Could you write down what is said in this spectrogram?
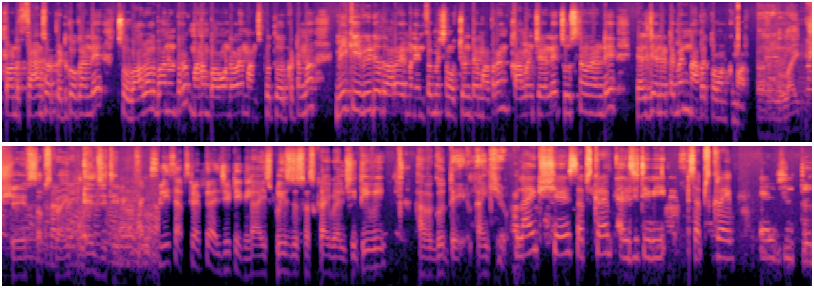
ఇటువంటి ఫ్యాన్స్ వారు పెట్టుకోకండి. సో వాళ్ళ వాళ్ళు బాగానే ఉంటారు మనం బాగుండాలని మనస్ఫూర్తి కోరుకుంటున్నాం. మీకు ఈ వీడియో ద్వారా ఏమైనా ఇన్ఫర్మేషన్ వచ్చుంటే మాత్రం కామెంట్ చేయండి. చూస్తూనే ఉండండి. ఎల్జీ ఎంటర్టైన్మెంట్ నా పేరు పవన్ కుమార్ like, share, subscribe, LGTV. Please subscribe to LG TV. Guys, please do subscribe LG TV. Have a good day. Thank you. like, share, subscribe LGTV. Subscribe LGTV.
